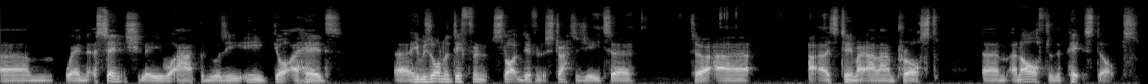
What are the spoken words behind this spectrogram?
um, when essentially what happened was he, he got ahead. Uh, he was on a different, slightly different strategy to to uh, his teammate Alain Prost, um, and after the pit stops,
